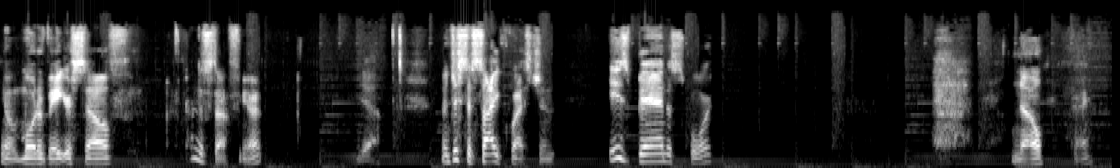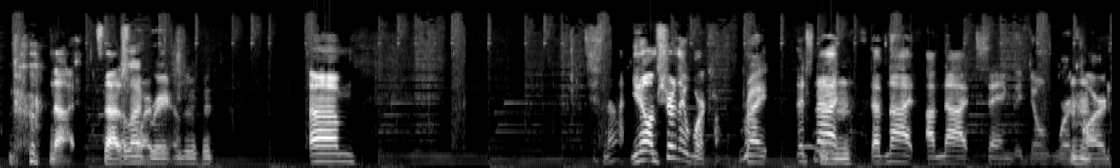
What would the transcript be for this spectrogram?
you know motivate yourself, kind of stuff. You know. yeah. And just a side question: Is band a sport? No. Okay. not. It's not a sport. Elaborate a little bit. Um, it's just not. You know, I'm sure they work hard, right? That's not. Mhm. I'm not. I'm not saying they don't work Mhm. hard,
